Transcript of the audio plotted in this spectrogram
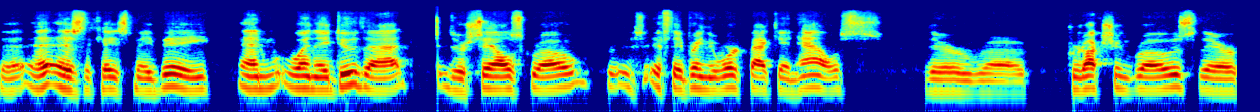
uh, as the case may be. And when they do that, their sales grow. If they bring the work back in house, their uh, production grows, their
